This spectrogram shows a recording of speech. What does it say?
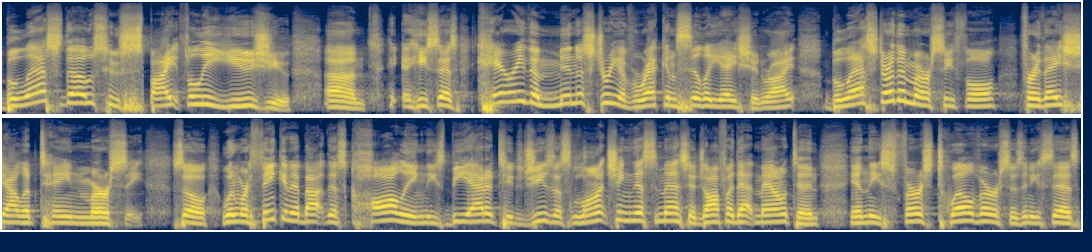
Bless those who spitefully use you. Um, he, says, Carry the ministry of reconciliation, right? Blessed are the merciful, for they shall obtain mercy. So, when we're thinking about this calling, these beatitudes, Jesus launching this message off of that mountain in these first 12 verses, and he says,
